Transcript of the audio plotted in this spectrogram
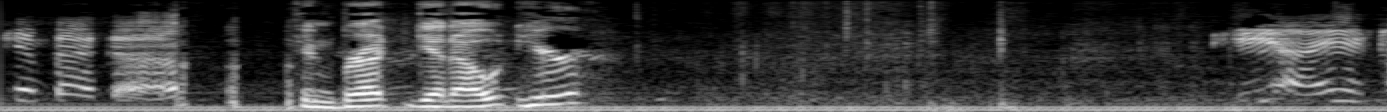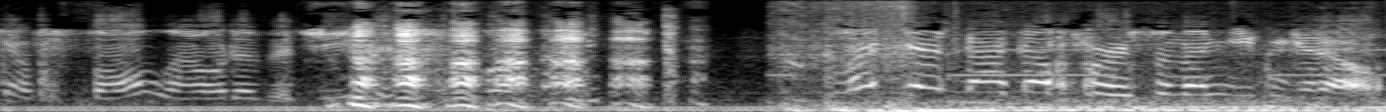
can back up. Can Brett get out here? Yeah, you can fall out of the Jeep. Let Dad back up first and then you can get out.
